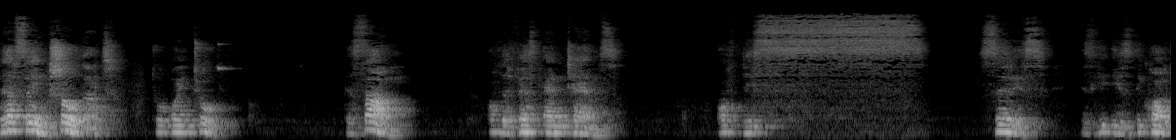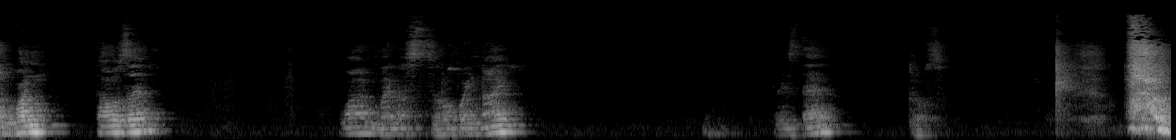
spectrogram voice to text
they are saying show that 2.2, the sum of the first n terms of this series is, is equal to 1000 1 minus 0 0.9 raised n close.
